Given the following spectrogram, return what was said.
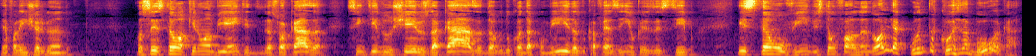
já falei enxergando. Vocês estão aqui no ambiente da sua casa, sentindo os cheiros da casa, do, do, da comida, do cafezinho, coisas desse tipo. Estão ouvindo, estão falando. Olha quanta coisa boa, cara.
